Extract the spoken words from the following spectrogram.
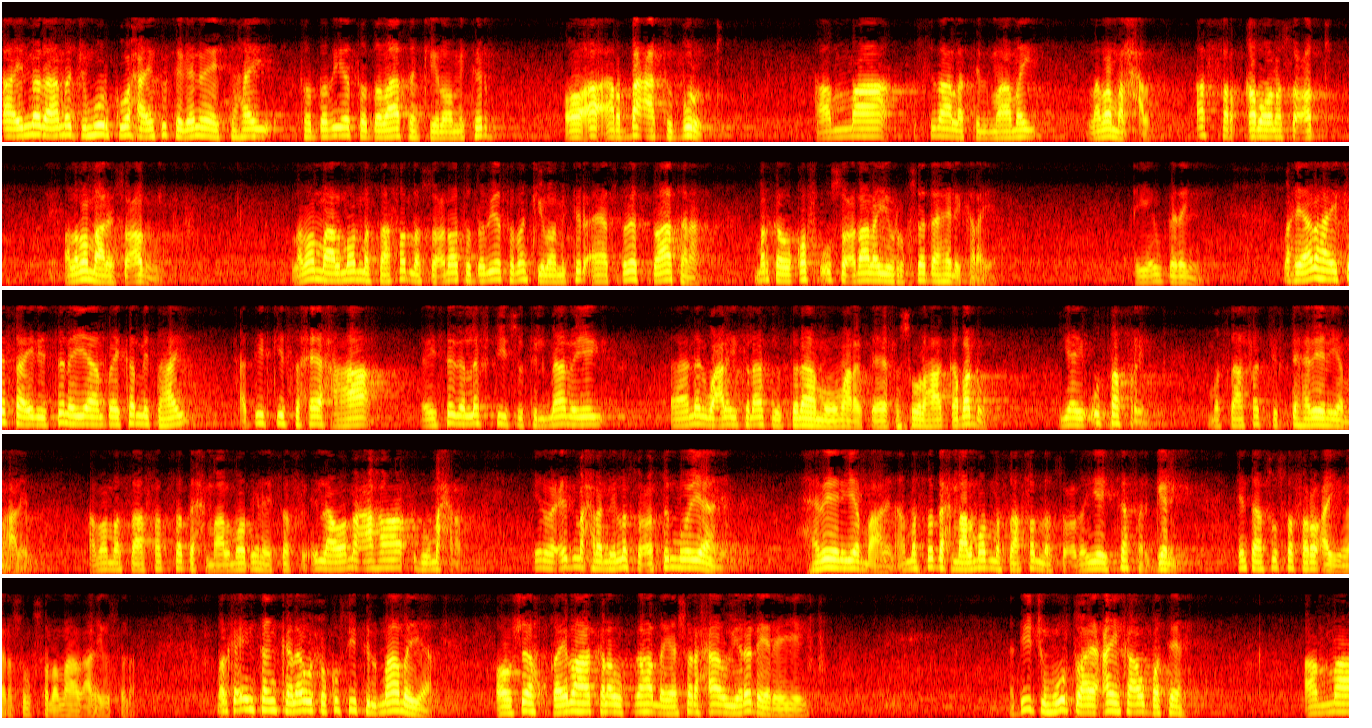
aimada ama jumhuurku waxa ay ku tegeen inay tahay toddobiyo toddobaatan kilomitr oo ah arbacatu burud. Ama sidaa la tilmaamay laba marxal. Afar qaboona socod. Waa laba maalin socod. Laba maalmood masaafad la socdo toddobiyo toban kilomitr ayaa toddobiyo toddobaatana marka uu qofku u socdaalayuu ruksaddaa heli karaya. Ayay u badan yihiin waxyaabaha ay ka faa'iidaysanayaan bay ka mid tahay. Xadiidkii saxiix ahaa ee isaga laftiisu tilmaamayey nabigu calayhi salaatu wasalaam uu maaragtay xusuul ahaa gabadhu yay u safrin masaafad jirta habeen iyo maalin ama masaafad saddex maalmood inay safrin ilaa wamacahaa duu maxram. Inuu cid maxrami la socoto mooyaane habeen iyo maalin ama saddex maalmood masaafad la socdo yay safar geli. Intaasuu safar u cayimay rasuulku sala allahu calayhi wasalam marka intan kale wuxuu ku sii tilmaamayaa oo sheekhu qaybaha kale uu kaga hadlayaa sharaxa uu yaro dheereeyey. Haddii jumhuurtu ay caynkaa u bateen ama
